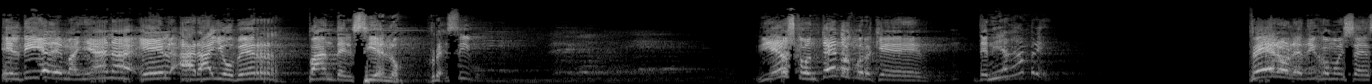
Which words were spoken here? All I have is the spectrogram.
el día de mañana Él hará llover pan del cielo recibo. Y ellos contentos porque tenían hambre. Pero le dijo Moisés,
